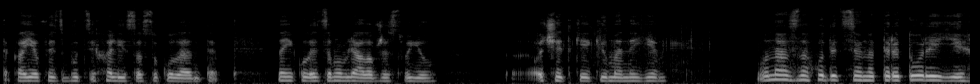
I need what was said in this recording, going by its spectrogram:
така є в Фейсбуці Халіса Сукуленти, на її колись замовляла вже свою е, очітки, які в мене є. Вона знаходиться на території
